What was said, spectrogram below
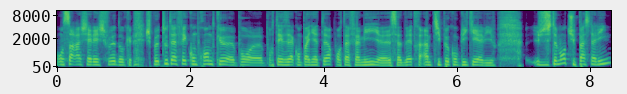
on s'arrachait les cheveux. Donc je peux tout à fait comprendre que pour pour tes accompagnateurs, pour ta famille, ça devait être un petit peu compliqué à vivre. Justement, tu passes la ligne,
